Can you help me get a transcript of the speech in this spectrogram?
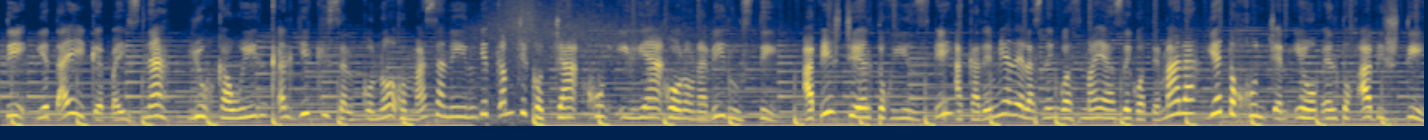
sti yet aike paisna. Yuh kawil al yikisal kono komasanil yet kamchikocha hun ilia coronavirus ti. Apish el tojinspi Academia de las Lenguas Mayas de Guatemala yeto junchen iom el toj abish ti.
